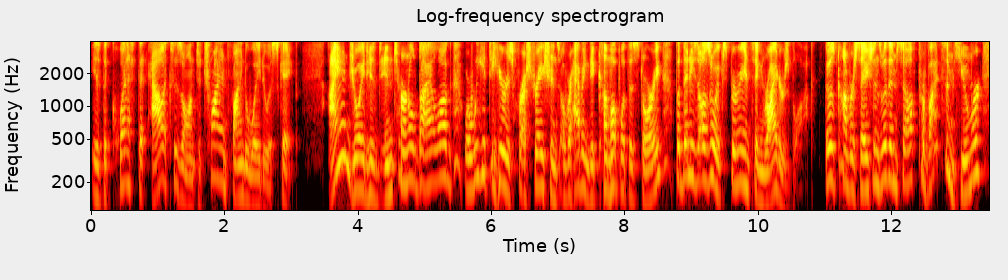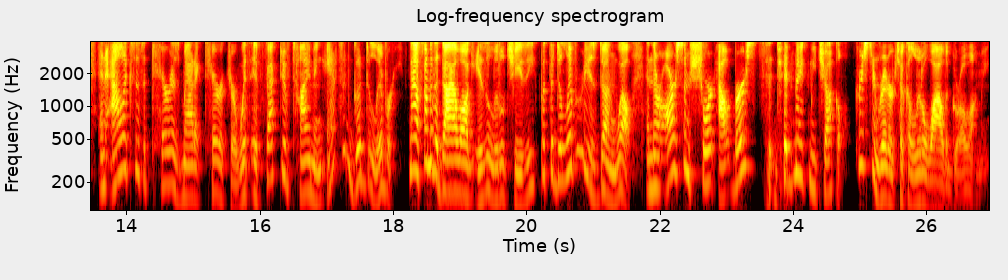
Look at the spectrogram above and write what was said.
is the quest that Alex is on to try and find a way to escape. I enjoyed his internal dialogue where we get to hear his frustrations over having to come up with a story, but then he's also experiencing writer's block. Those conversations with himself provide some humor, and Alex is a charismatic character with effective timing and some good delivery. Now, some of the dialogue is a little cheesy, but the delivery is done well, and there are some short outbursts that did make me chuckle. Krysten Ritter took a little while to grow on me.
